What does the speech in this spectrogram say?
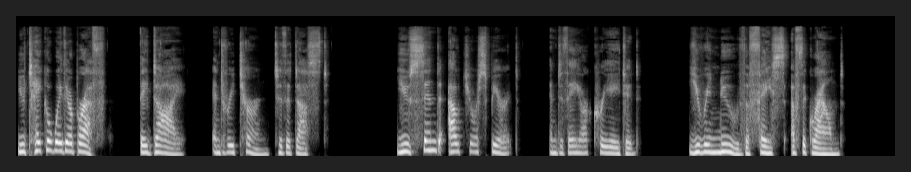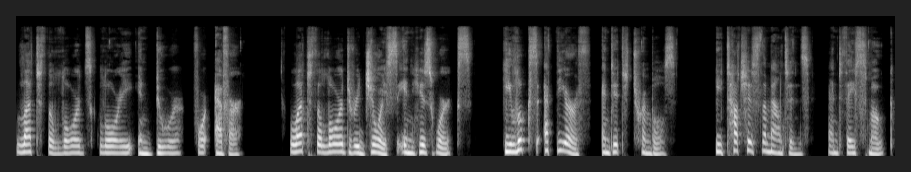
You take away their breath, they die and return to the dust. You send out your spirit, and they are created. You renew the face of the ground. Let the Lord's glory endure forever. Let the Lord rejoice in his works. He looks at the earth, and it trembles. He touches the mountains, and they smoke.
